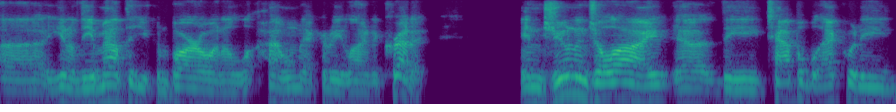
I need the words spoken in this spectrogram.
uh, you know the amount that you can borrow on a home equity line of credit. In June and July, uh, the tappable equity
